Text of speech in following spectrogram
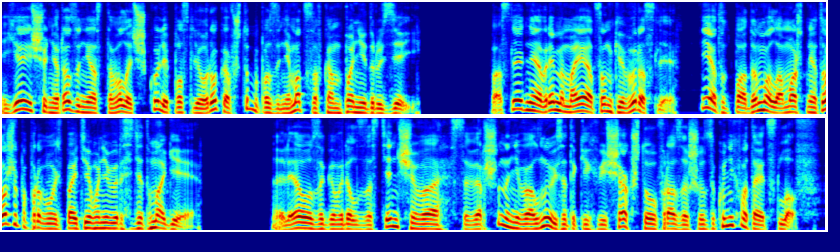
«Я еще ни разу не оставалась в школе после уроков, чтобы позаниматься в компании друзей». Последнее время мои оценки выросли. Я тут подумал, а может мне тоже попробовать пойти в университет магии? Лео заговорил застенчиво, совершенно не волнуясь о таких вещах, что у фразы Шизуку не хватает слов.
